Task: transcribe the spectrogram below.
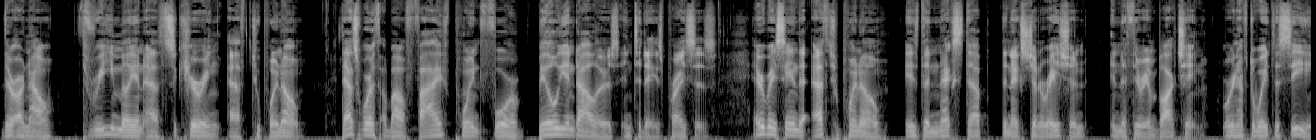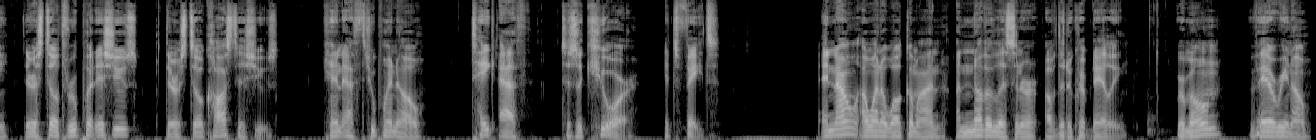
there are now 3 million ETH securing ETH 2.0. That's worth about $5.4 billion in today's prices. Everybody's saying that ETH 2.0 is the next step, the next generation, in Ethereum blockchain. We're going to have to wait to see. There are still throughput issues, there are still cost issues. Can ETH 2.0 take ETH to secure its fate? And now I want to welcome on another listener of the Decrypt Daily, Ramon Vallarino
